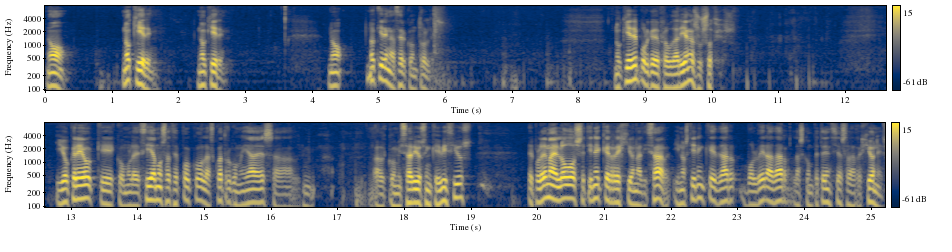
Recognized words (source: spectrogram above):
No, no quieren, no quieren. No, no quieren hacer controles. No quieren porque defraudarían a sus socios. Y yo creo que, como le decíamos hace poco, las cuatro comunidades al, al comisario Sinquevicius, el problema del lobo se tiene que regionalizar y nos tienen que dar, volver a dar las competencias a las regiones.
